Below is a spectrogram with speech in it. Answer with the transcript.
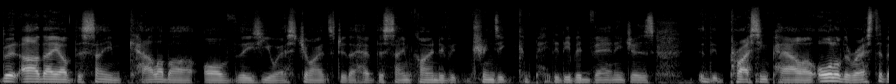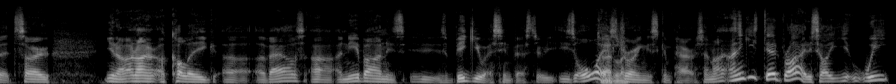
but are they of the same caliber of these US giants? Do they have the same kind of intrinsic competitive advantages, the pricing power, all of the rest of it? So. You know, and I, a colleague uh, of ours, uh, Anirban, is, is a big US investor. He's always Totally. drawing this comparison. I, I think he's dead right. He's like, we,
